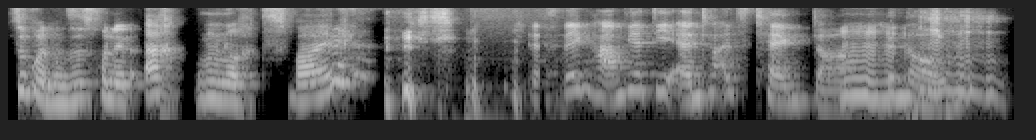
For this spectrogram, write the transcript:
Super, dann sind es von den acht nur noch zwei. Deswegen haben wir die Ente als Tank da. Genau.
